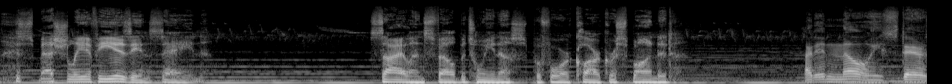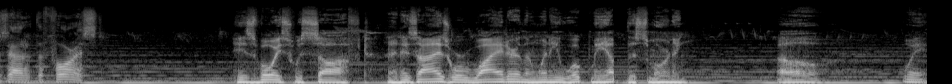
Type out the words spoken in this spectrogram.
especially if he is insane. Silence fell between us before Clark responded. I didn't know he stares out at the forest. His voice was soft, and his eyes were wider than when he woke me up this morning. Oh, wait,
